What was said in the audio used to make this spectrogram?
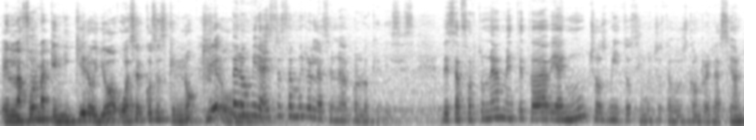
en la forma que ni quiero yo, o hacer cosas que no quiero. Pero mira, esto está muy relacionado con lo que dices. Desafortunadamente todavía hay muchos mitos y muchos tabús con relación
